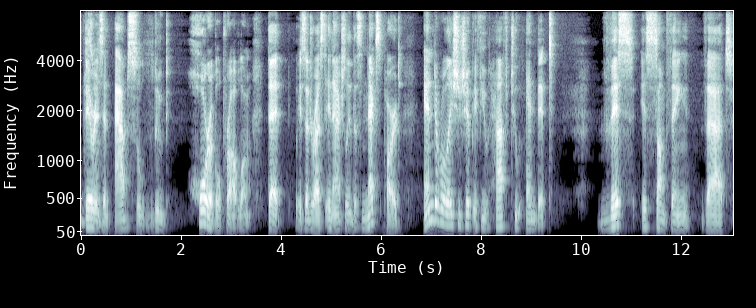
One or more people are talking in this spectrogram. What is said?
There is an absolute horrible problem that is addressed in actually this next part end a relationship if you have to end it this is something that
